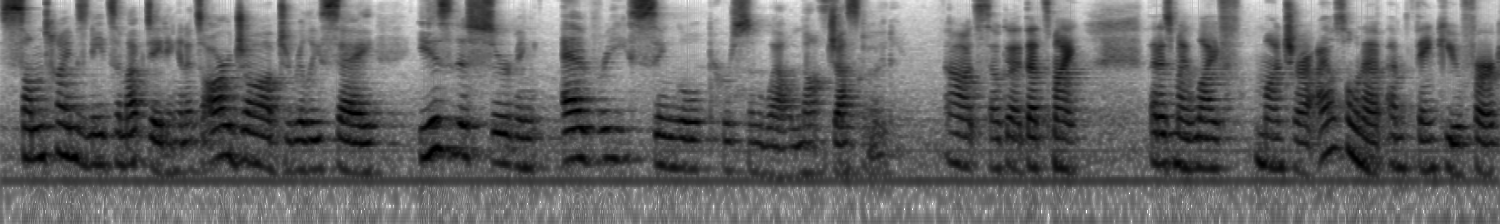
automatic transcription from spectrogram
sometimes need some updating. And it's our job to really say, is this serving every single person well, not just me? Oh, it's so good. That's my that is my life mantra. I also want to um, thank you for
